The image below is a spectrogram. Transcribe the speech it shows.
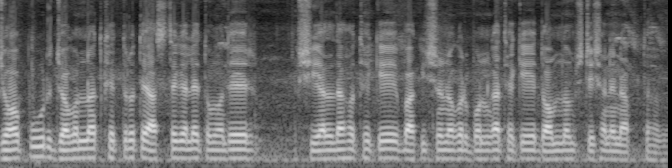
জয়পুর জগন্নাথ ক্ষেত্রতে আসতে গেলে তোমাদের শিয়ালদাহ থেকে বা কৃষ্ণনগর বনগা থেকে দমদম স্টেশনে নামতে হবে।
